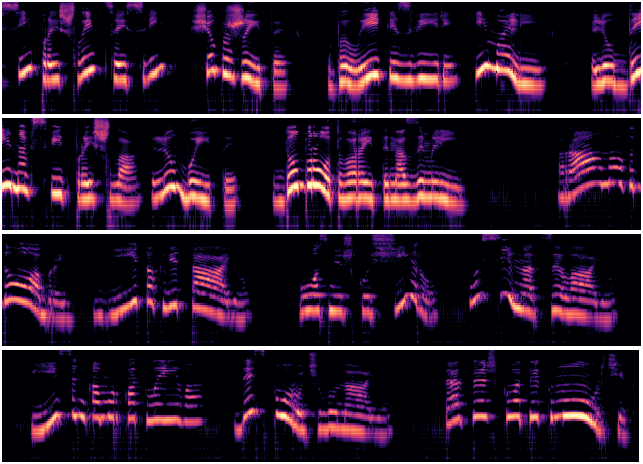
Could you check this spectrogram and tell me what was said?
Усі прийшли в цей світ, щоб жити, великі звірі і малі. Людина в світ прийшла любити, добро творити на землі. Ранок добрий, діток вітаю, посмішку щиру усім надсилаю. Пісенька муркотлива десь поруч лунає. Та це ж котик Мурчик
